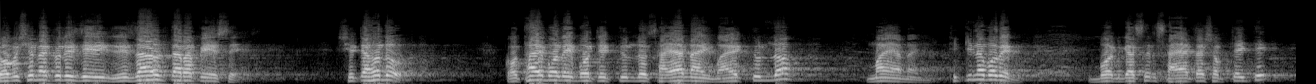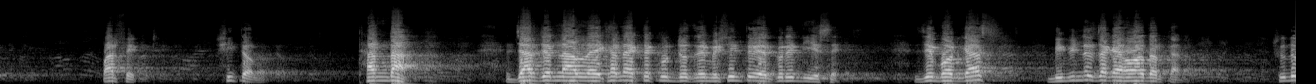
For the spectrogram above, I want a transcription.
গবেষণা করে যে রেজাল্ট তারা পেয়েছে, সেটা হলো, কথায় বলে বটের তুল্য ছায়া নাই, মায়ের তুল্য মায়া নাই। ঠিক কিনা বলেন? বট গাছের ছায়াটা সবচাইতে পারফেক্ট শীতল, ঠান্ডা। যার জন্য আল্লাহ এখানে একটা কুদরতের মেশিন তৈরি করে দিয়েছে, যে বট গাছ বিভিন্ন জায়গায় হওয়া দরকার। শুধু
